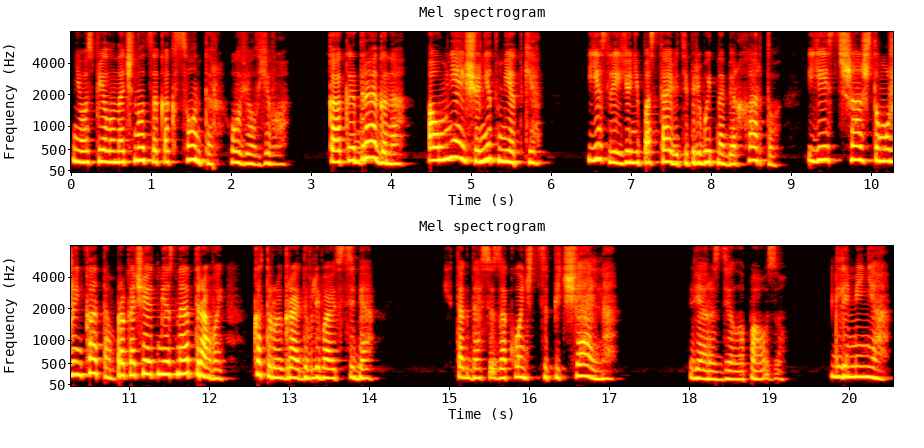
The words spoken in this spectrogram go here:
Не успела начнуться, как Сонтер увел его. Как и Дрэгона, а у меня еще нет метки. Если ее не поставить и прибыть на Берхарту, есть шанс, что муженька там прокачают местной отравой, которую Грайды вливают в себя. И тогда все закончится печально. Виара сделала паузу. Для меня.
